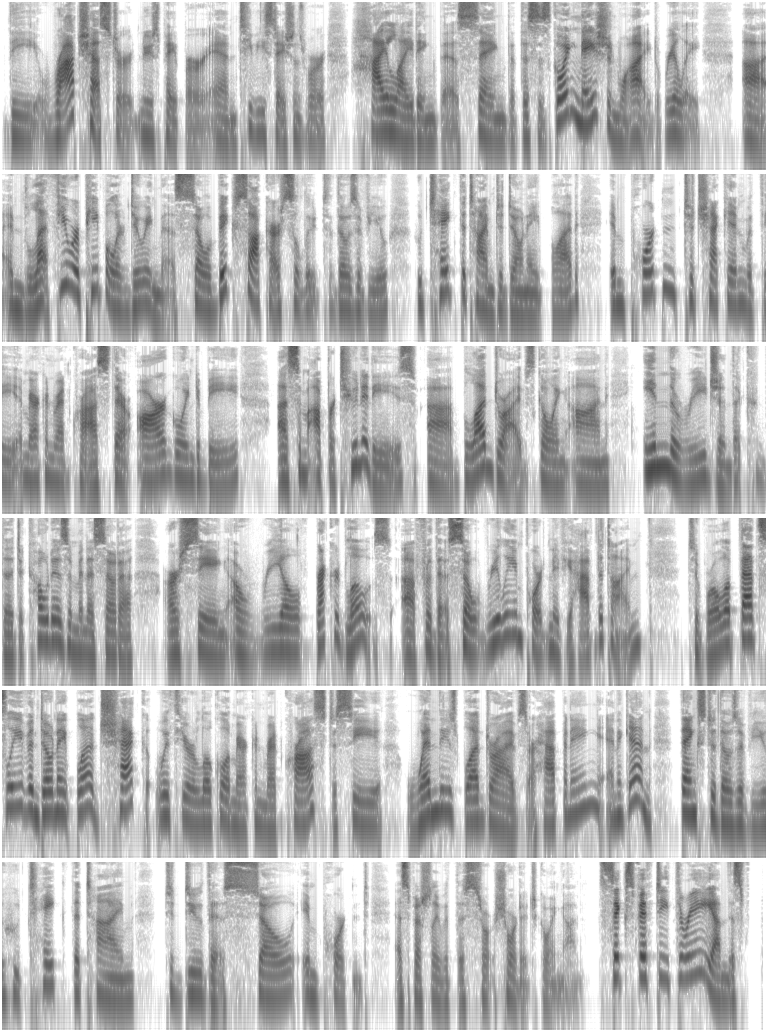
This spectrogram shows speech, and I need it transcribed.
the Rochester newspaper and TV stations were highlighting this, saying that this is going nationwide, really. Uh, and let fewer people are doing this. So a big Sawkar salute to those of you who take the time to donate blood. Important to check in with the American Red Cross. There are going to be uh, some opportunities, uh, blood drives going on in the region. The, the Dakotas and Minnesota are seeing a real record lows uh, for this. So really important if you have the time to roll up that sleeve and donate blood. Check with your local American Red Cross to see when these blood drives are happening. And again, thanks to those of you who take the time to do this. So important, especially with this shortage going on. 653 on this.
